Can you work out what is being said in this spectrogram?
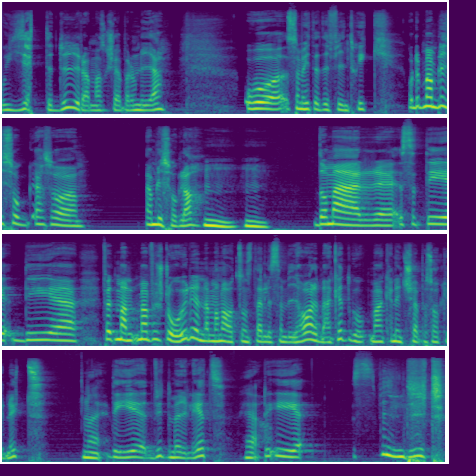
och jättedyra om man ska köpa de nya. Och som hittat i fint skick. Och man blir så, alltså, man blir så glad. Mm, mm. De är, eh, så det, det, för att man, man förstår ju det när man har ett sånt ställe som vi har, man kan inte, gå, man kan inte köpa saker nytt. Nej. Det är, det är inte möjlighet. Ja. Det är svindyrt.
